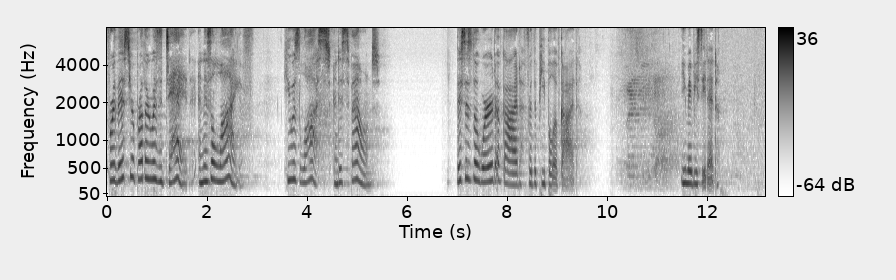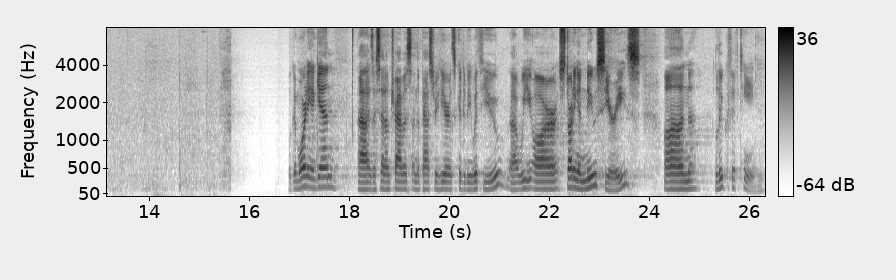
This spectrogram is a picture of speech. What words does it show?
For this your brother was dead and is alive. He was lost and is found. This is the word of God for the people of God. God. You may be seated. Well, good morning again. Uh, as I said, I'm Travis. I'm the pastor here. It's good to be with you. Uh, we are starting a new series on Luke 15.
